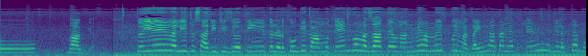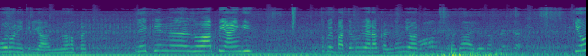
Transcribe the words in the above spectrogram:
ओ भाग गया। तो ये वाली जो सारी चीज़ें होती हैं, ये तो लड़कों के काम होते हैं, इनको मज़ा आता है उड़ाने में। हमें कोई मज़ा ही नहीं आता। मैं तो एवं मुझे लगता है बोर होने के लिए आ गई वहाँ पर। लेकिन जुहाब भी आएँगी तो कोई बातें वगैरह कर लेंगे और मज़ा आ जाएगा। क्यों?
